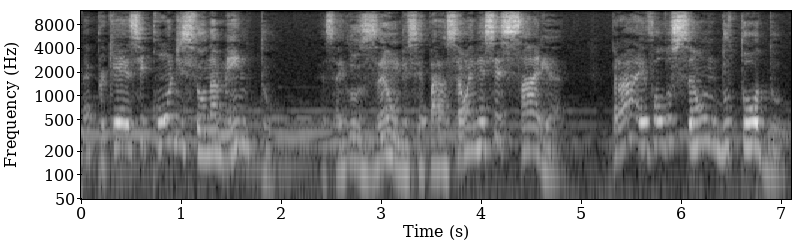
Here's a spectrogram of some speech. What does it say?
Né? Porque esse condicionamento, essa ilusão de separação é necessária para a evolução do todo,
